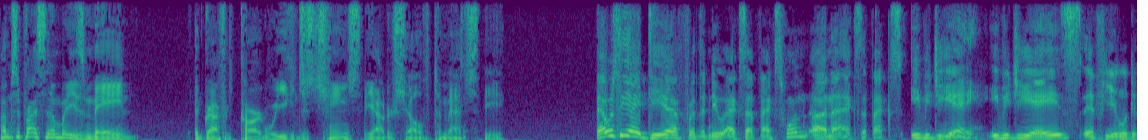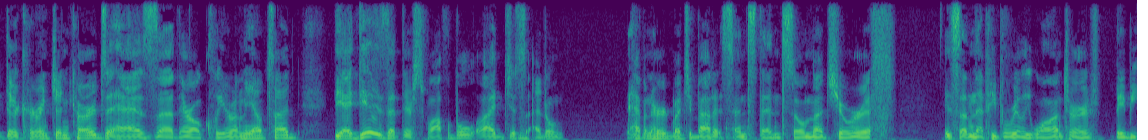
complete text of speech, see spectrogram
I'm surprised nobody's made a graphic card where you can just change the outer shelf to match the. That was the idea for the new XFX one. Uh, not XFX, EVGA. EVGA's. If you look at their current gen cards, it has uh, they're all clear on the outside. The idea is that they're swappable. I just I don't haven't heard much about it since then, so I'm not sure if it's something that people really want or if maybe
